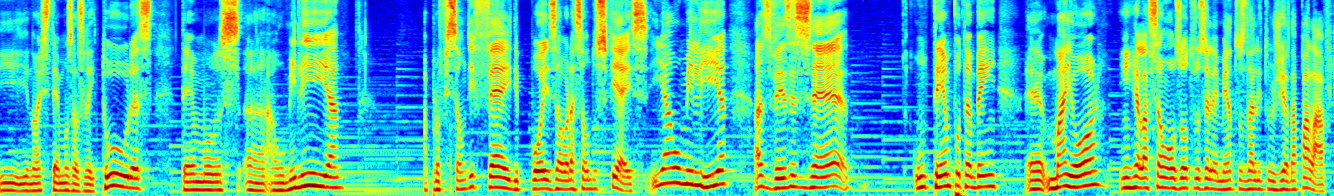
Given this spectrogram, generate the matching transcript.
E nós temos as leituras, temos uh, a homilia, a profissão de fé e depois a oração dos fiéis. E a homilia, às vezes, é um tempo também é, maior em relação aos outros elementos da liturgia da palavra.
